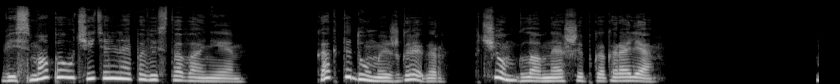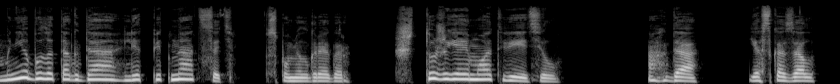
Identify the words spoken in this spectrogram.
Весьма поучительное повествование. Как ты думаешь, Грегор, в чем главная ошибка короля? Мне было тогда лет пятнадцать, вспомнил Грегор. Что же я ему ответил? Ах да, я сказал,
